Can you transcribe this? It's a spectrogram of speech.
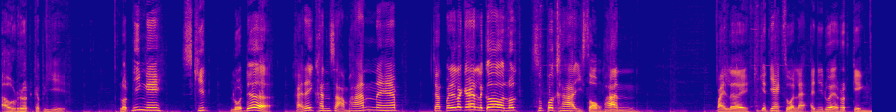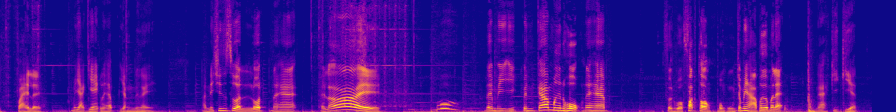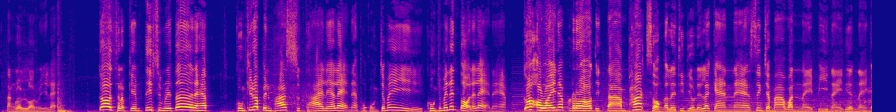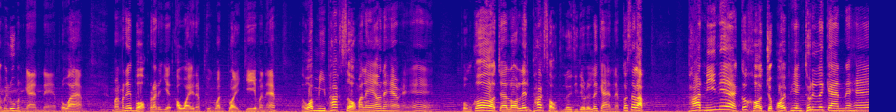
เอารถครับพี่ รถนี่ไงสคิดโหลดเดอร์ขายได้คัน3,000นะครับ จัดไปเลยละกันแล้วก็รถซุปเปอร์คาร์อีก2,000ไปเลยขี้เกียจแยกส่วนแล้วไอ้นี่ด้วยรถเก่งไปเลย ไม่อยากแยกเลยครับยังเหนื่อย อันนี้ชิ้นส่วนรถนะฮะไปเลยได้มีอีกเป็น 96,000นะครับ ส่วนหัวฟักทองผมคงจะไม่หาเพิ่มมาแหละนะขี้เกียจตั้งหลอนๆไว้นี่แหละ ก็สำหรับเกม Thief Simulator นะครับคงคิดว่าเป็นพาร์ทสุดท้ายแล้วแหละนะ ผมคงจะไม่คงจะไม่เล่นต่อแล้วแหละนะครับ ก็เอาไว้นะครับรอติดตามภาค 2 กันเลยทีเดียวเลยละกันนะฮะซึ่งจะมาวันไหนปีไหนเดือนไหนก็ไม่รู้เหมือนกันนะเพราะว่ามันไม่ได้บอกรายละเอียดเอาไว้นะถึงวันปล่อยเกมอะนะ แต่ว่ามีภาค 2 มาแล้วนะครับแหมผมก็จะรอเล่นภาค 2 เลยทีเดียวเลยละกันนะครับก็สลับพาร์ทนี้เนี่ยก็ขอจบอ้อยเพียงเท่านี้ละกันนะฮะ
